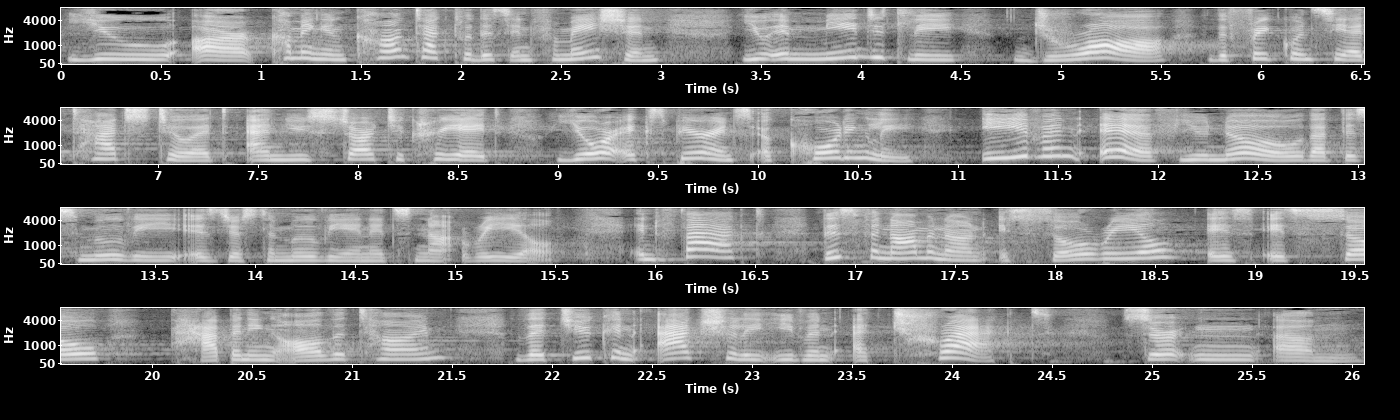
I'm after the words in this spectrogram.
you are coming in contact with this information, you immediately draw the frequency attached to it and you start to create your experience accordingly even if you know that this movie is just a movie and it's not real. In fact, this phenomenon is so real, is, is so happening all the time that you can actually even attract certain, um,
